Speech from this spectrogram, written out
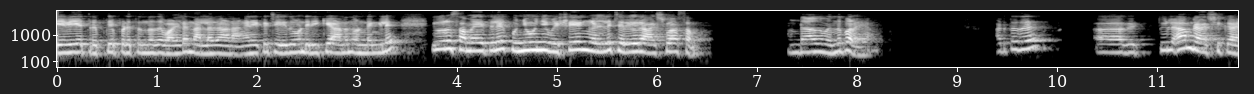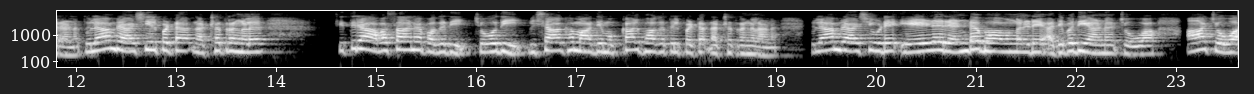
ദേവിയെ തൃപ്തിപ്പെടുത്തുന്നത് വളരെ നല്ലതാണ്. അങ്ങനെയൊക്കെ ചെയ്തുകൊണ്ടിരിക്കുകയാണെന്നുണ്ടെങ്കിൽ ഈ ഒരു സമയത്തിൽ കുഞ്ഞു കുഞ്ഞു വിഷയങ്ങളിൽ ചെറിയൊരു ആശ്വാസം ഉണ്ടാകുമെന്ന് പറയാം. അടുത്തത് തുലാം രാശിക്കാരാണ്. തുലാം രാശിയിൽപ്പെട്ട നക്ഷത്രങ്ങൾ ചിത്തിര അവസാന പകുതി ചോതി വിശാഖമാദ്യ മുക്കാൽ ഭാഗത്തിൽപ്പെട്ട നക്ഷത്രങ്ങളാണ്. തുലാം രാശിയുടെ ഏഴ് രണ്ട് ഭാവങ്ങളുടെ അധിപതിയാണ് ചൊവ്വ. ആ ചൊവ്വ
